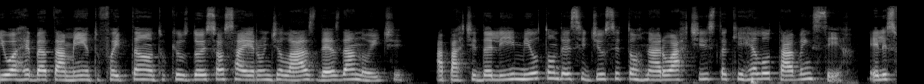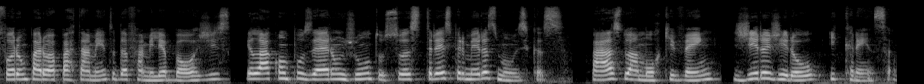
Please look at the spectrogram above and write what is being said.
e o arrebatamento foi tanto que os dois só saíram de lá às 10 da noite. A partir dali, Milton decidiu se tornar o artista que relutava em ser. Eles foram para o apartamento da família Borges e lá compuseram juntos suas três primeiras músicas: Paz do Amor que Vem, Gira Girou e Crença.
